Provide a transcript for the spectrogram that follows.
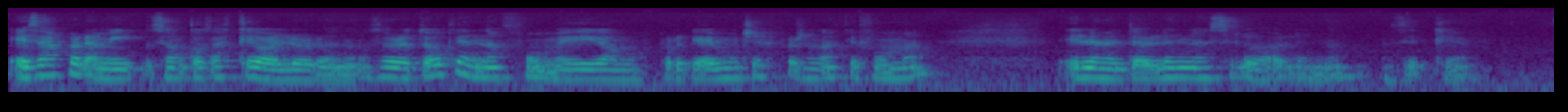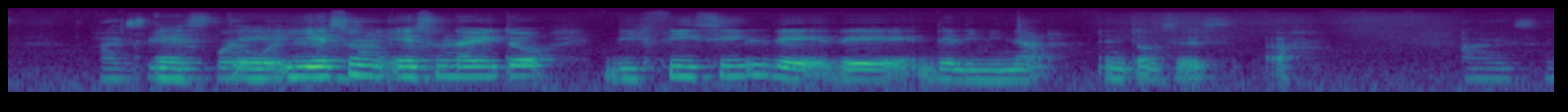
esas para mí son cosas que valoro, ¿no? Sobre todo que no fume, digamos, porque hay muchas personas que fuman y lamentablemente no es saludable, ¿no? Así que... Ay, sí, Este, y es un, es un hábito difícil de, de, de eliminar. Entonces, ah, Ay, sí,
